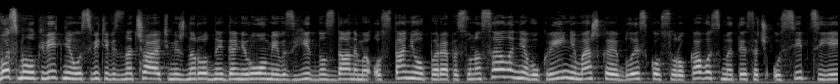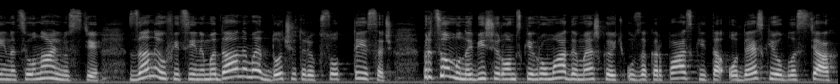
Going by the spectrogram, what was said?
8 квітня у світі відзначають Міжнародний день ромів. Згідно з даними останнього перепису населення, в Україні мешкає близько 48 тисяч осіб цієї національності. За неофіційними даними – до 400 тисяч. При цьому найбільші ромські громади мешкають у Закарпатській та Одеській областях.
